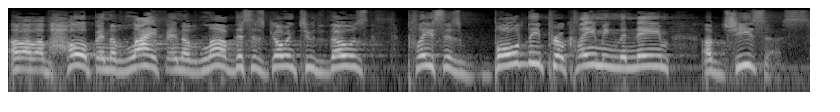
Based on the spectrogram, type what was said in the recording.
of, of hope and of life and of love. This is going to those places boldly proclaiming the name of Jesus.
